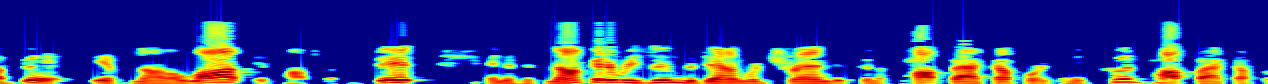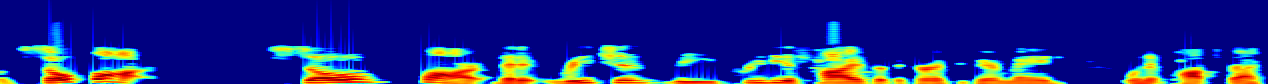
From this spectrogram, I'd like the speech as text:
a bit. If not a lot, it pops up a bit. And if it's not going to resume the downward trend, it's going to pop back upwards. And it could pop back upwards so far so far that it reaches the previous highs that the currency pair made when it pops back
